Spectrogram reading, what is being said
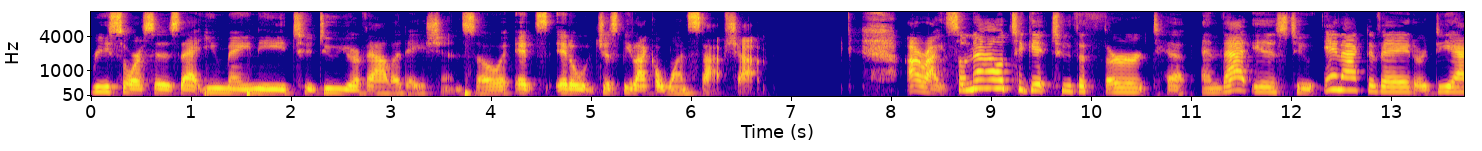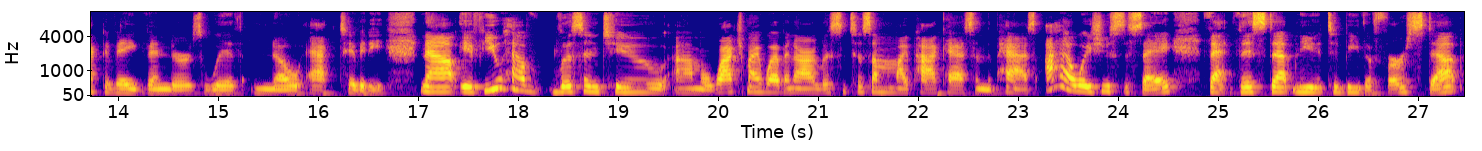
resources that you may need to do your validation. So it's it'll just be like a one-stop shop. All right, so now to get to the third tip, and that is to inactivate or deactivate vendors with no activity. Now, if you have listened to um, or watched my webinar, listened to some of my podcasts in the past, I always used to say that this step needed to be the first step.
